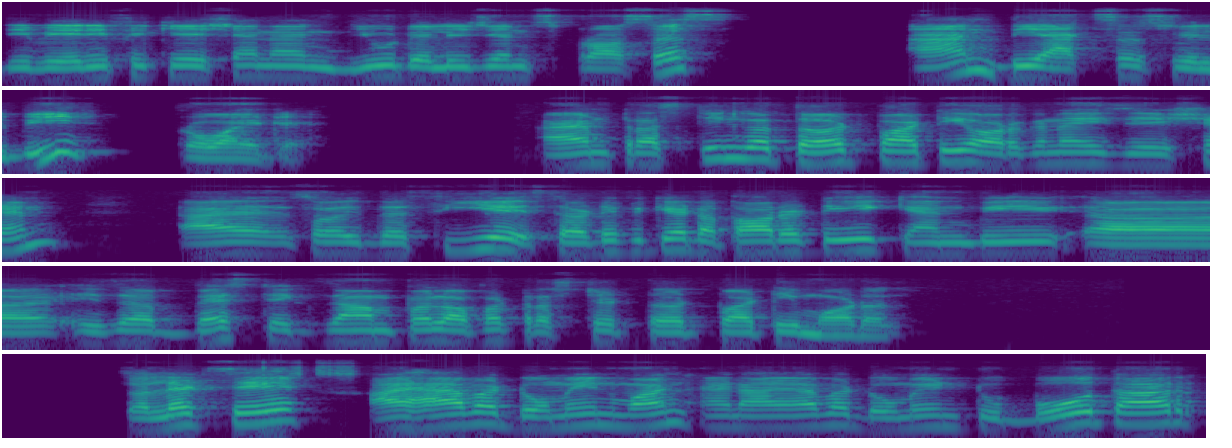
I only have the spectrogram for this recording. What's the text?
the verification and due diligence process and the access will be provided i am trusting a third party organization uh, so the CA certificate authority can be uh, is a best example of a trusted third party model. So let's say I have a domain one and I have a domain two. Both are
